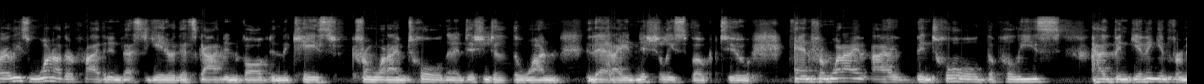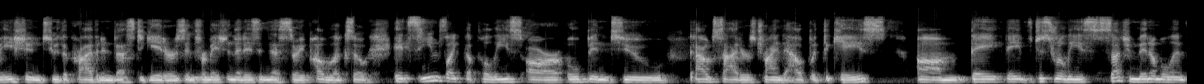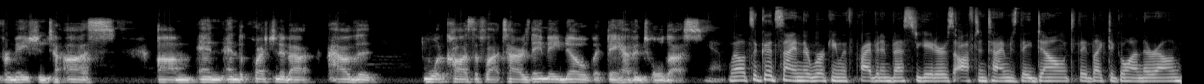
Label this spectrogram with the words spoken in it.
or at least one other private investigator that's gotten involved in the case, from what I'm told, in addition to the one that I initially spoke to. And from what I, have been told, the police have been giving information to the private investigators, information that isn't necessarily public. So it seems like the police are open to outsiders trying to help with the case. Um, they they've just released such minimal information to us. Um, and and the question about how the what caused the flat tires. They may know, but they haven't told us. Yeah. Well, it's a good sign they're working with private investigators. Oftentimes they don't. They'd like to go on their own.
